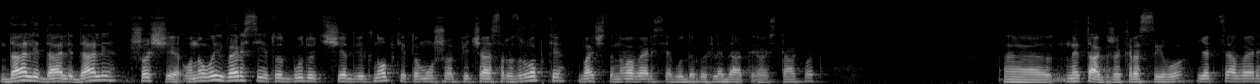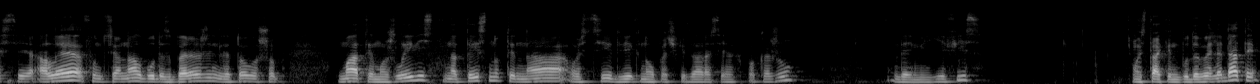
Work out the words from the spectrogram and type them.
Далі, далі, далі. Що ще? У новій версії тут будуть ще дві кнопки, тому що під час розробки, бачите, нова версія буде виглядати ось так. от. Е, Не так вже красиво, як ця версія, але функціонал буде збережений для того, щоб мати можливість натиснути на ось ці дві кнопочки. Зараз я їх покажу. Де мій єфіс? Ось так він буде виглядати.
